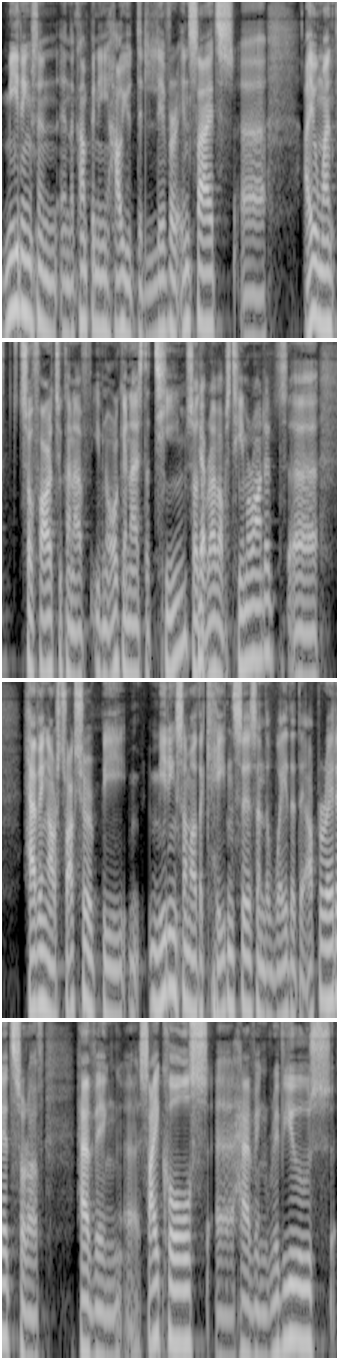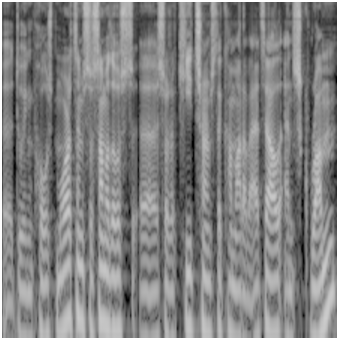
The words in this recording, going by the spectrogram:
meetings in, in the company, how you deliver insights. Uh, I even went so far to kind of even organize the team, so Yep. the RevOps team around it, uh, having our structure be meeting some of the cadences and the way that they operate it, sort of having uh, cycles, uh, having reviews, uh, doing post-mortem. So some of those uh, sort of key terms that come out of Agile and Scrum,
